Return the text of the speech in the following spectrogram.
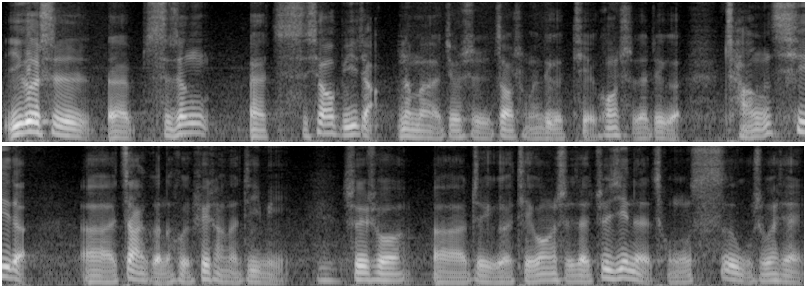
一个是呃此增呃此消彼长，那么就是造成了这个铁矿石的这个长期的呃价格呢会非常的低迷。所以说，呃，这个铁矿石在最近呢从四五十块钱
